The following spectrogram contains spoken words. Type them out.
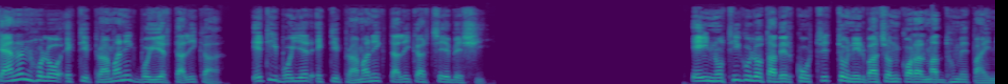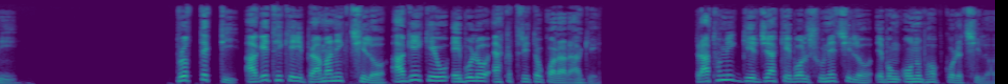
ক্যানন হল একটি প্রামাণিক বইয়ের তালিকা, এটি বইয়ের একটি প্রামাণিক তালিকার চেয়ে বেশি। এই নথিগুলো তাদের কর্তৃত্ব নির্বাচন করার মাধ্যমে পায়নি। প্রত্যেকটি আগে থেকেই প্রামাণিক ছিল, আগে কেউ এগুলো একত্রিত করার আগে। প্রাথমিক গির্জা কেবল শুনেছিল এবং অনুভব করেছিল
